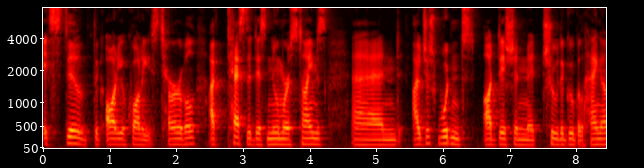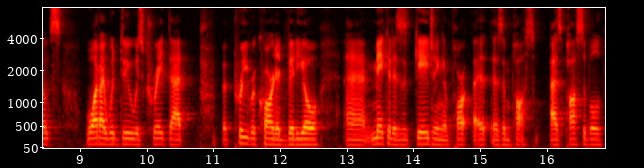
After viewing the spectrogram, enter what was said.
it's still the audio quality is terrible. I've tested this numerous times and I just wouldn't audition it through the Google Hangouts. What I would do is create that pre-recorded video uh, make it as engaging as, as possible.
